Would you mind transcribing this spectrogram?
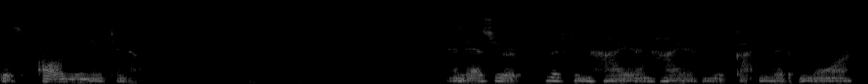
is all you need to know. And as you're lifting higher and higher, and you've gotten rid of more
